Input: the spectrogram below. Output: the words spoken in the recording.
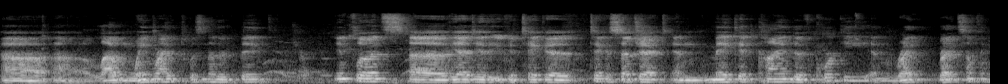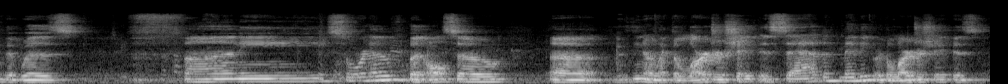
Uh, uh, Loudon Wainwright was another big influence. Uh, the idea that you could take a take a subject and make it kind of quirky and write write something that was funny, sort of, but also uh, you know like the larger shape is sad maybe, or the larger shape is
